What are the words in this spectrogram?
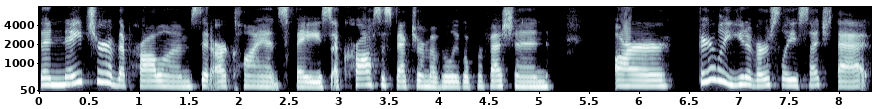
the nature of the problems that our clients face across the spectrum of the legal profession are fairly universally such that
